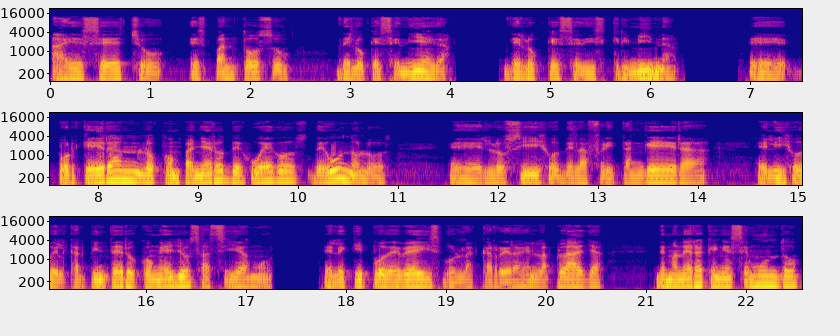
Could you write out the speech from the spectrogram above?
a ese hecho espantoso de lo que se niega, de lo que se discrimina, eh, porque eran los compañeros de juegos de uno, los, eh, los hijos de la fritanguera, el hijo del carpintero, con ellos hacíamos el equipo de béisbol, las carreras en la playa, de manera que en ese mundo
